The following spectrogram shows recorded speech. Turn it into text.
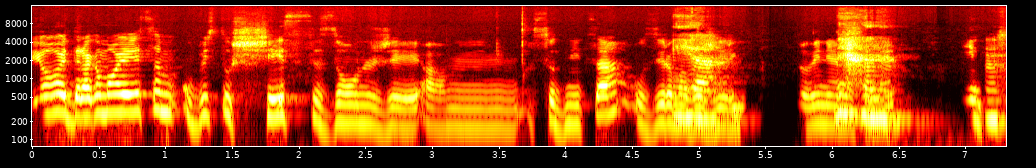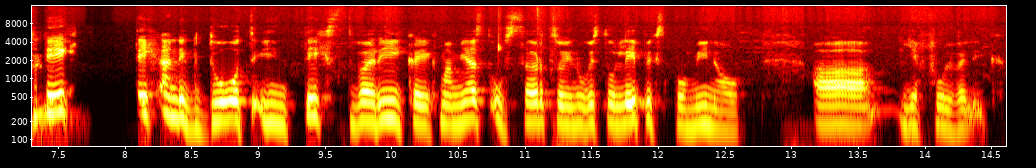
Joj, draga moja, jaz sem v bistvu šest sezon že um, sodnica, oziroma ja. že Slovenija ima talent. In teh teh anegdot in teh stvari, ki jih imam jaz v srcu in v bistvu lepih spominov, uh, je full velik.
